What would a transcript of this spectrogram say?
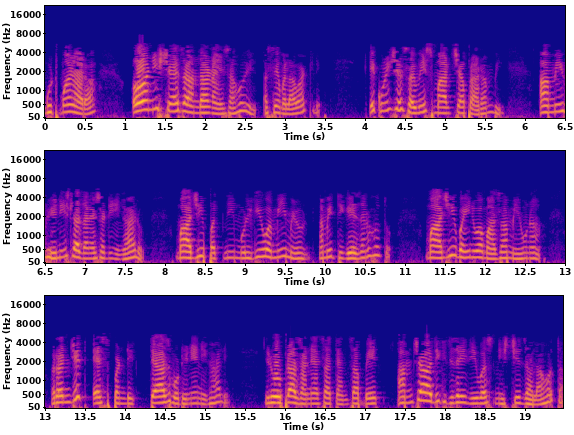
घुटमळणारा अनिश्चयाचा अंधार नाहीसा होईल असे मला वाटले. एकोणीशे सव्वीस मार्चच्या प्रारंभी आम्ही व्हेनिसला जाण्यासाठी निघालो. माझी पत्नी मुलगी व मी मिळून आम्ही तिघेजण होतो. माझी बहीण व माझा मेहुणा रणजित एस पंडित त्याच बोटीने निघाले. युरोपला जाण्याचा त्यांचा बेत आमच्या आधी कितीतरी दिवस निश्चित झाला होता.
